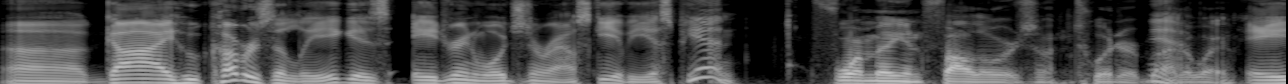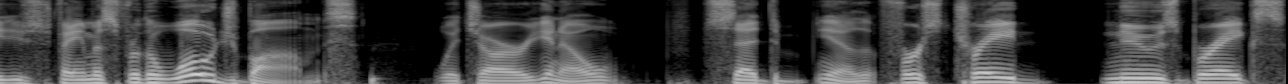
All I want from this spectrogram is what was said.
uh, guy who covers the league is Adrian Wojnarowski of ESPN. Four million followers on Twitter, by the way. He's famous for the Woj bombs, which are, you know, said to, you know, the first trade news breaks,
